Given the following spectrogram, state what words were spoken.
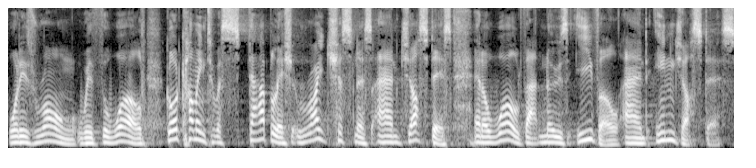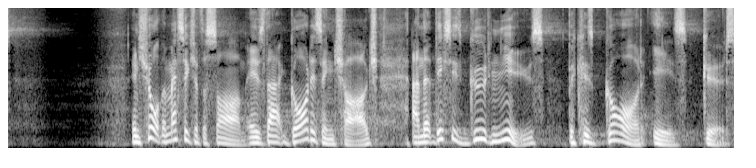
what is wrong with the world? God coming to establish righteousness and justice in a world that knows evil and injustice? In short, the message of the psalm is that God is in charge and that this is good news because God is good.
